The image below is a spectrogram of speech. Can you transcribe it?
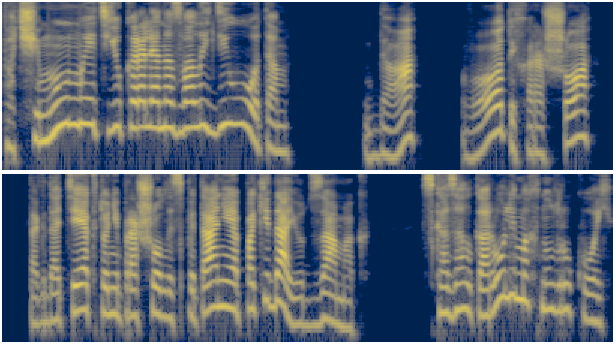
почему Мэтью короля назвал идиотом? Да, вот и хорошо. Тогда те, кто не прошел испытания, покидают замок. Сказал король и махнул рукой.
